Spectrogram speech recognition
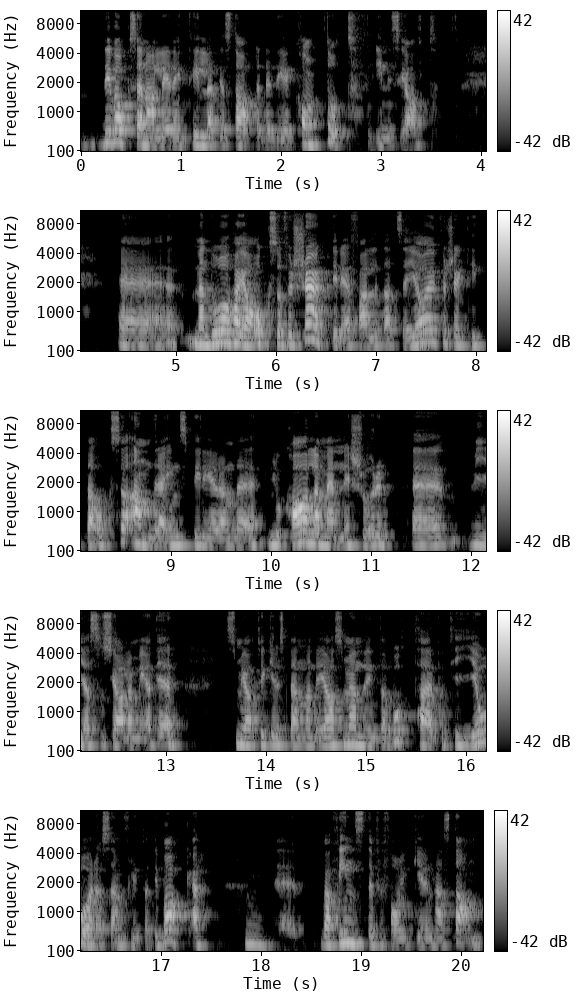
det var också en anledning till att jag startade det kontot initialt. Eh, men då har jag också försökt i det fallet att så här, jag har försökt hitta också andra inspirerande lokala människor eh, via sociala medier som jag tycker är spännande. Jag som ändå inte har bott här på tio år och sen flyttat tillbaka. Mm. Eh, vad finns det för folk i den här stan?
